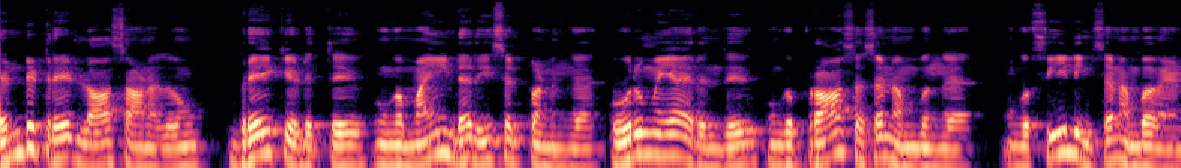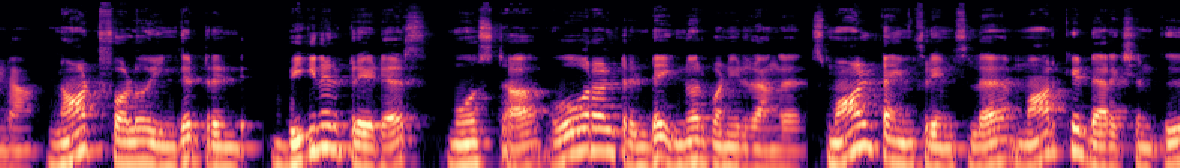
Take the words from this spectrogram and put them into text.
ரெண்டு ட்ரேட் லாஸ் ஆனதும் பிரேக் எடுத்து உங்க மைண்டை ரீசெட் பண்ணுங்க. பொறுமையா இருந்து உங்க ப்ராசஸை நம்புங்க. உங்க ஃபீலிங்ஸை நம்ப வேண்டாம். Not following the trend beginner traders மோஸ்டா ஓவரால் ட்ரெண்டை இக்னோர் பண்ணிடுறாங்க. ஸ்மால் டைம் ஃப்ரேம்ஸ்ல மார்க்கெட் டைரக்ஷனுக்கு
